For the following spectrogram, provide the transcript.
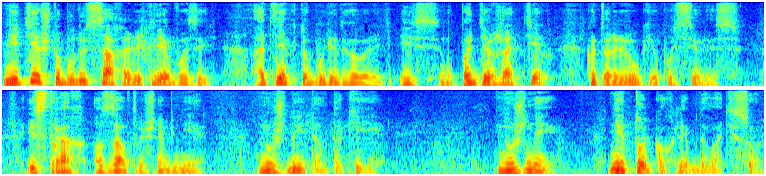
не те, что будут сахар и хлеб возить, а те, кто будет говорить истину, поддержать тех, которые руки опустились. И страх о завтрашнем дне. Нужны там такие. Нужны. Не только хлеб давать и соль.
